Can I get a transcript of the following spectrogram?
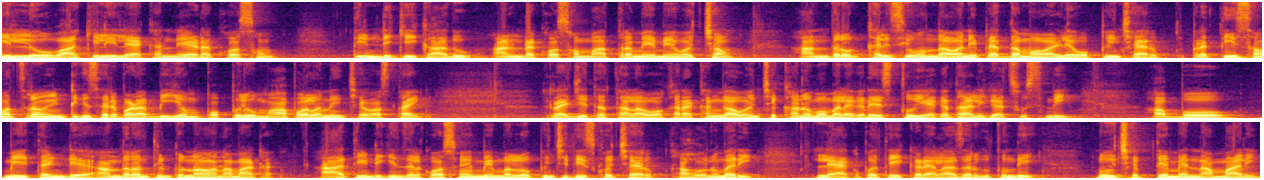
ఇల్లు వాకిలి లేక నీడ కోసం తిండికి కాదు అండ కోసం మాత్రమే మేము వచ్చాం అందరూ కలిసి ఉందామని పెద్దమ్మ వాళ్ళే ఒప్పించారు. ప్రతి సంవత్సరం ఇంటికి సరిపడా బియ్యం పప్పులు మా పొలం నుంచే వస్తాయి. రజిత తల ఒక రకంగా వంచి కనుబొమ్మలు ఎగరేస్తూ ఎగతాళిగా చూసింది. అబ్బో మీ తండ్రి అందరం తింటున్నాం అన్నమాట. ఆ తిండి గింజల కోసమే మిమ్మల్ని ఒప్పించి తీసుకొచ్చారు. అవును మరి. లేకపోతే ఇక్కడ ఎలా జరుగుతుంది? నువ్వు చెప్తే మేము నమ్మాలి.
